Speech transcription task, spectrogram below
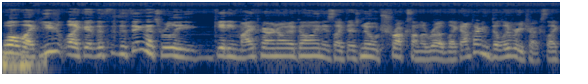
Well, like you, like uh, the the thing that's really getting my paranoia going is like there's no trucks on the road. Like I'm talking delivery trucks. Like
